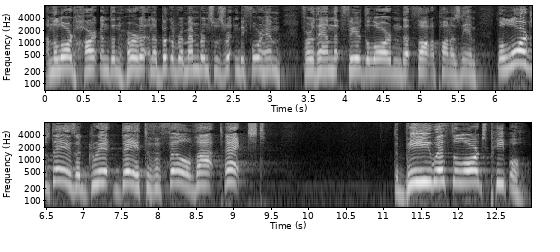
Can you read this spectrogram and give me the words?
and the Lord hearkened and heard it, and a book of remembrance was written before him for them that feared the Lord and that thought upon his name. The Lord's day is a great day to fulfill that text. To be with the Lord's people,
